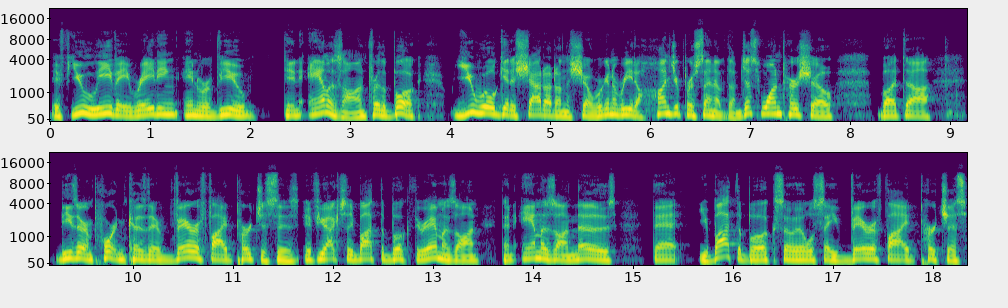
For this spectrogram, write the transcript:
if you leave a rating and review, in Amazon for the book, you will get a shout out on the show. We're going to read 100% of them, just one per show. But uh, these are important because they're verified purchases. If you actually bought the book through Amazon, then Amazon knows that you bought the book. So it will say verified purchase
